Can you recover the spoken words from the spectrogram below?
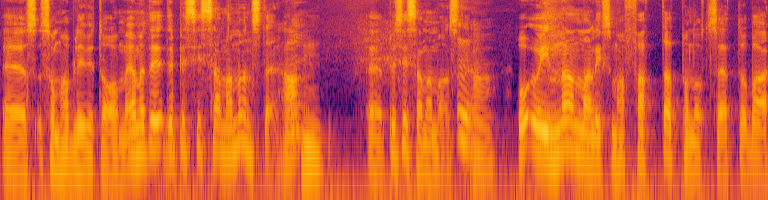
eh, som har blivit av med, ja men det, det är precis samma mönster. Ja. Eh, precis samma mönster. Ja. Och, och innan man liksom har fattat på något sätt och bara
